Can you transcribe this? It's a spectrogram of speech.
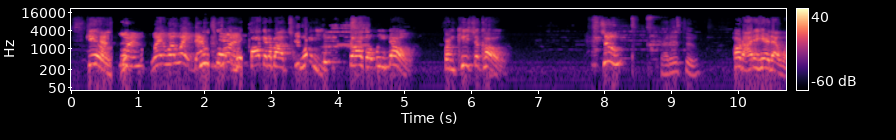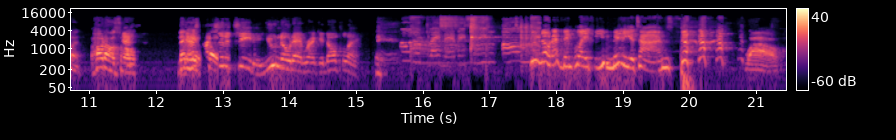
skills. That's one. Wait, wait, wait. That's said one. we're talking about 20 songs that we know from Keyshia Cole. Two. That is two. Hold on, I didn't hear that one. Hold on, Smoke. Let me hear That's, I it. should have cheated. You know that record. Don't play. You know that's been played for you many a times. Wow.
